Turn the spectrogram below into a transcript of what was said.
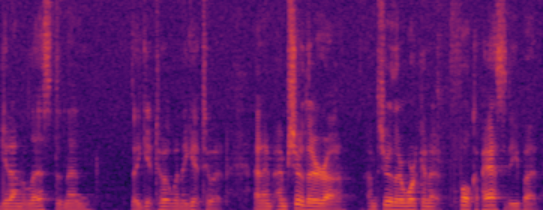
get on the list, and then they get to it when they get to it. And I'm, I'm sure they're uh, I'm sure they're working at full capacity, but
